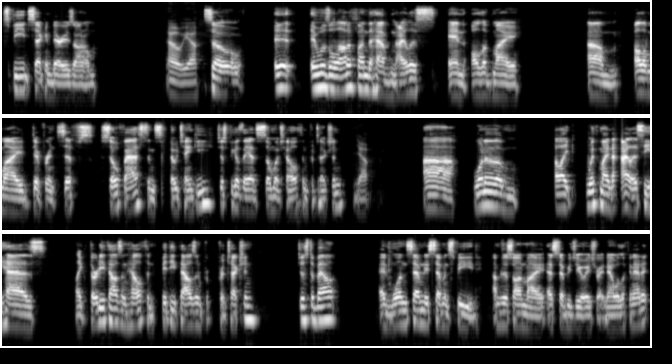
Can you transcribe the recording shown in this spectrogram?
speed secondaries on them. oh yeah, So it it was a lot of fun to have Nihilus and all of my um all of my different Sifs so fast and so tanky just because they had so much health and protection. yeah, Uh one of them like with my Nihilus he has like 30,000 health and 50,000 pr- protection just about and 177 speed. I'm just on my SWGOH right now we're looking at it.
